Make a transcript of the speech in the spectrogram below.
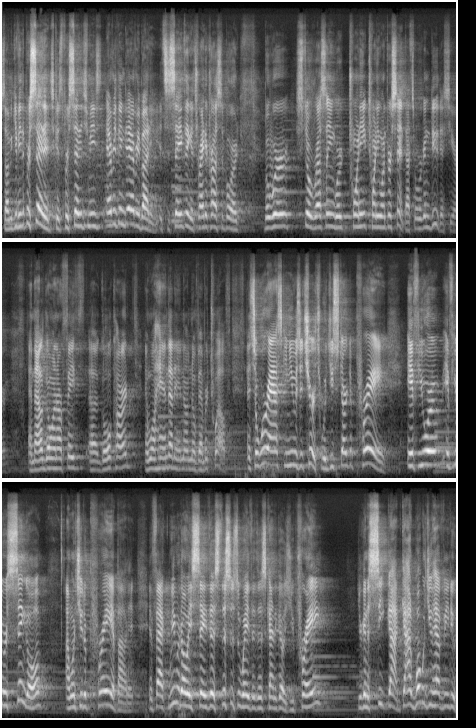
So I'm you the percentage because percentage means everything to everybody. It's the same thing, it's right across the board. But we're still wrestling. We're 20, 21%. That's what we're going to do this year. And that'll go on our faith uh, goal card, and we'll hand that in on November 12th. And so we're asking you as a church, would you start to pray? If you're, if you're single, I want you to pray about it. In fact, we would always say this this is the way that this kind of goes. You pray, you're going to seek God. God, what would you have me do?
